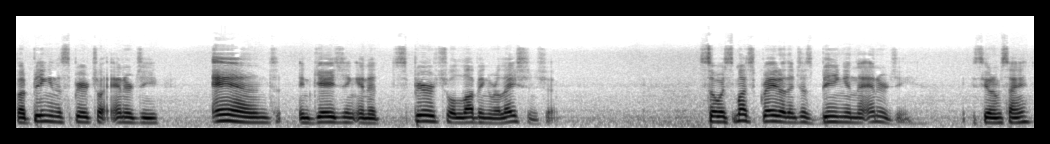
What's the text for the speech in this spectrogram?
but being in the spiritual energy and engaging in a spiritual loving relationship. So it's much greater than just being in the energy. You see what I'm saying?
